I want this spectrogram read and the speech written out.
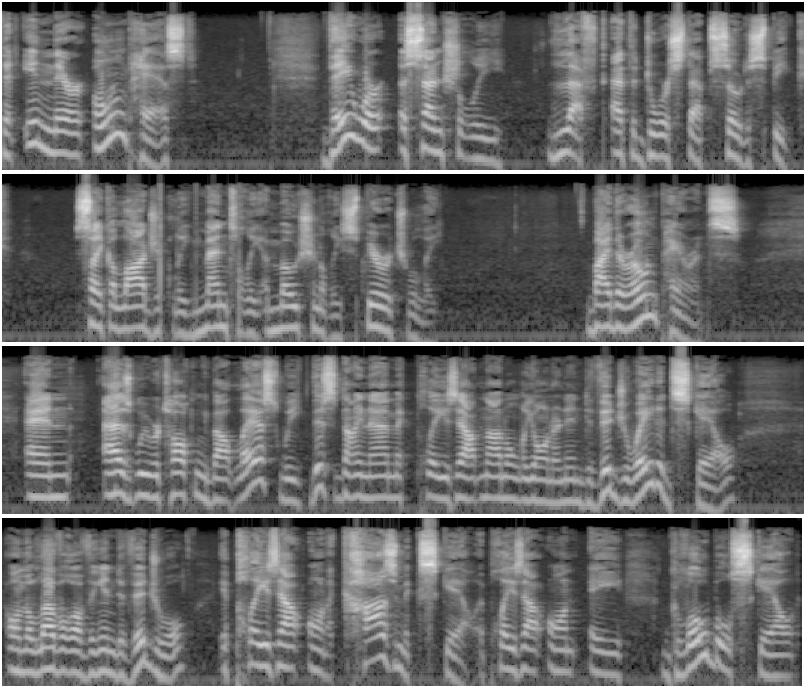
that in their own past, they were essentially left at the doorstep, so to speak, psychologically, mentally, emotionally, spiritually, by their own parents. And as we were talking about last week, this dynamic plays out not only on an individuated scale, on the level of the individual, it plays out on a cosmic scale, it plays out on a global scale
